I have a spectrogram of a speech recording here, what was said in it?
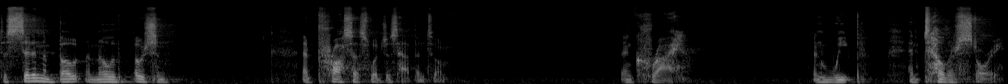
to sit in the boat in the middle of the ocean and process what just happened to him and cry and weep and tell their story.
